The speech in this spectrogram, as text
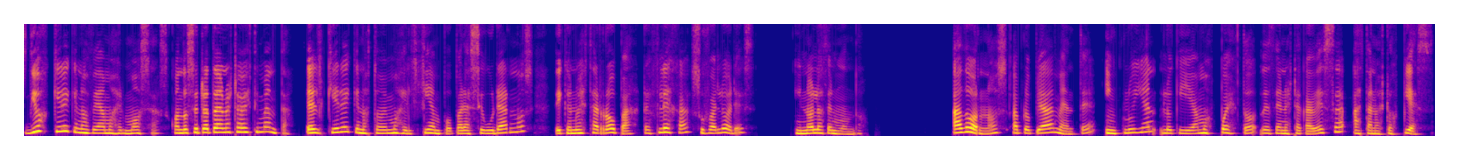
Dios quiere que nos veamos hermosas cuando se trata de nuestra vestimenta. Él quiere que nos tomemos el tiempo para asegurarnos de que nuestra ropa refleja sus valores y no los del mundo. Adornos, apropiadamente, incluyen lo que llevamos puesto desde nuestra cabeza hasta nuestros pies.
